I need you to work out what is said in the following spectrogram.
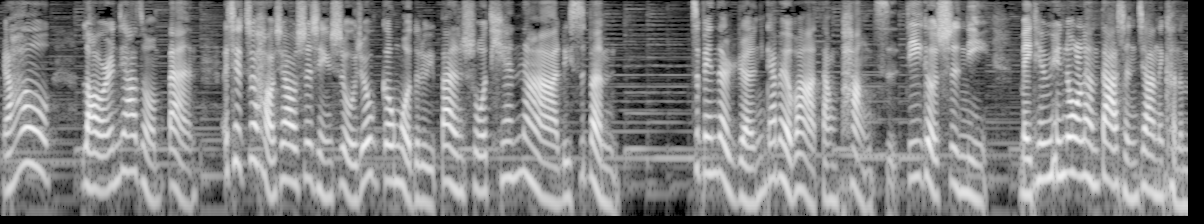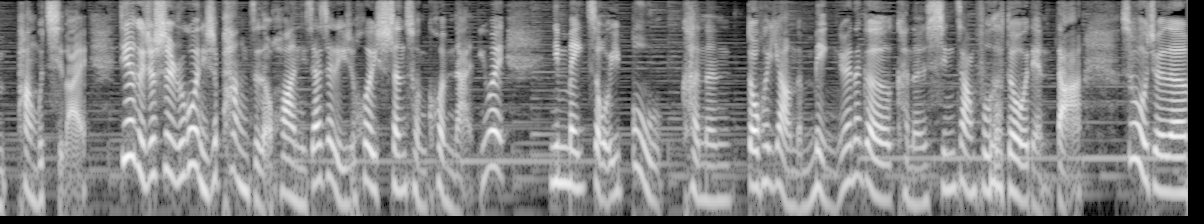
然后老人家怎么办？而且最好笑的事情是，我就跟我的旅伴说：“天呐，里斯本！”这边的人应该没有办法当胖子。第一个是你每天运动量大成这样，你可能胖不起来；第二个就是，如果你是胖子的话，你在这里会生存困难，因为你每走一步可能都会要你的命，因为那个可能心脏负荷都有点大。所以我觉得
